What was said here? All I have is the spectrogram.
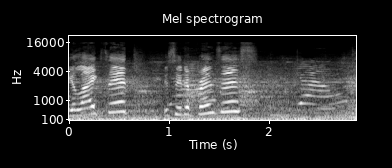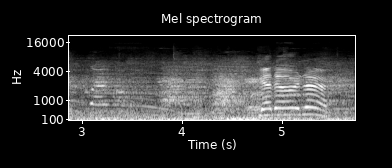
You likes it? You see the princess? Yeah. Get over there.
